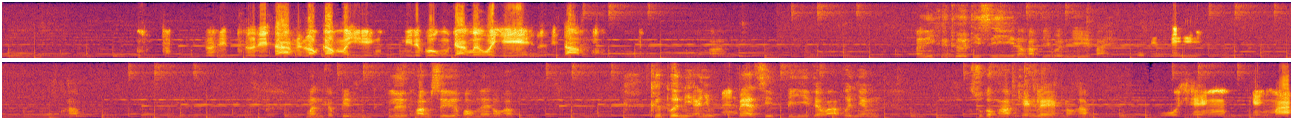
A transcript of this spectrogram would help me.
โอ้เดือนที่เดือนที่สามเนี่ยเรากำมาเองมีแต่เพื่อนคงจักเลยว่าเฮเดือนที่สามเนี่ยครับอันนี้คือเธอที่ซีเนาะครับที่เบิร์นเฮไปเดือนที่สี่ครับ มันก็เป็นเรื่องความซื้อพร้อมแล้วเนาะครับ คือเพิ่นนี่อายุ80 ปี แต่ว่าเพิ่นยังสุขภาพแข็งแรงเนาะครับ โอ้แข็งแข็งมาก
